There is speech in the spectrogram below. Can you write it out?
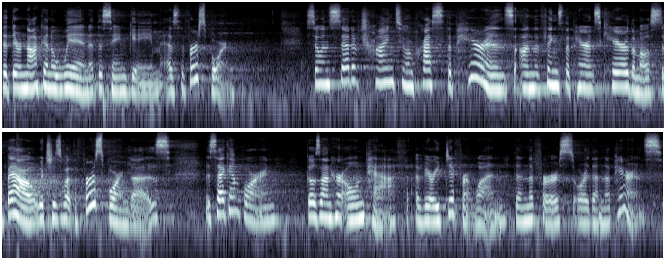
that they're not going to win at the same game as the firstborn. So instead of trying to impress the parents on the things the parents care the most about, which is what the firstborn does, the secondborn goes on her own path, a very different one than the first or than the parents.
